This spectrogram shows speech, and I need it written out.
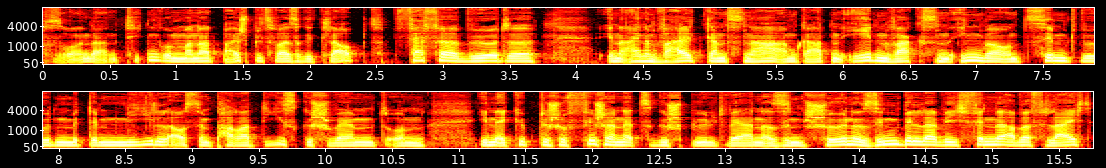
so in der Antiken, und man hat beispielsweise geglaubt, Pfeffer würde in einem Wald ganz nah am Garten Eden wachsen. Ingwer und Zimt würden mit dem Nil aus dem Paradies geschwemmt und in ägyptische Fischernetze gespült werden. Also sind schöne Sinnbilder, wie ich finde, aber vielleicht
